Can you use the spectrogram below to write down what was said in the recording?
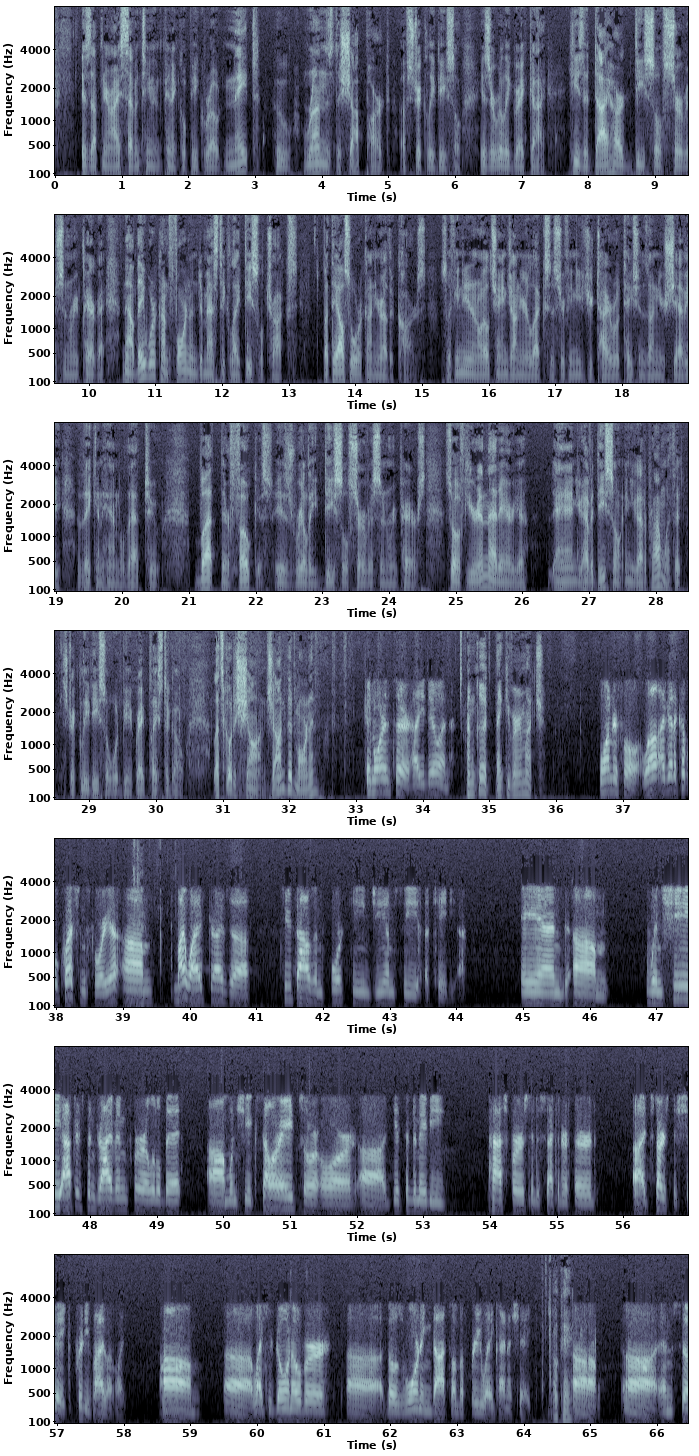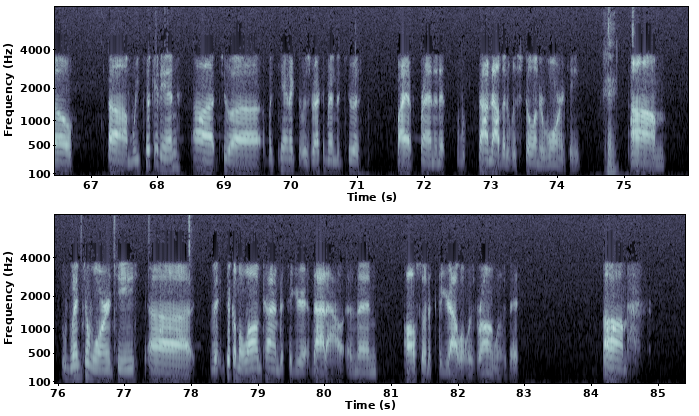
is up near I 17 and Pinnacle Peak Road. Nate, who runs the shop part of Strictly Diesel, is a really great guy. He's a die-hard diesel service and repair guy. Now, they work on foreign and domestic light diesel trucks but they also work on your other cars. So if you need an oil change on your Lexus or if you need your tire rotations on your Chevy, they can handle that too. But their focus is really diesel service and repairs. So if you're in that area and you have a diesel and you got a problem with it, Strictly Diesel would be a great place to go. Let's go to Sean. Sean, good morning. Good morning, sir. How you doing? I'm good. Thank you very much. Wonderful. Well, I got a couple questions for you. Um, my wife drives a 2014 GMC Acadia. And um, when she, after it's been driving for a little bit, um, when she accelerates or, or uh, gets into maybe past first into second or third, uh, it starts to shake pretty violently. Um, uh, like you're going over uh, those warning dots on the freeway kind of shake. Okay. Uh, uh, and so um, we took it in uh, to a mechanic that was recommended to us by a friend, and it found out that it was still under warranty. Okay. Um, went to warranty. Uh, it took them a long time to figure that out, and then also to figure out what was wrong with it. Um,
